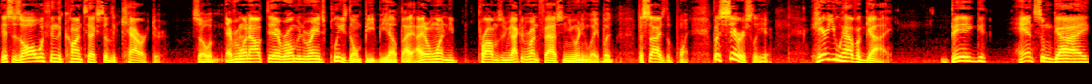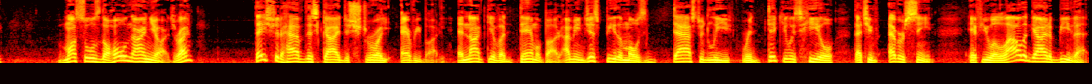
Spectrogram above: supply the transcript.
this is all within the context of the character. So, everyone out there, Roman Reigns, please don't beat me up. I, I don't want any problems with me. I can run faster than you anyway, but besides the point. But seriously here, here you have a guy, big, handsome guy, muscles, the whole nine yards, right? they should have this guy destroy everybody and not give a damn about it. I mean, just be the most dastardly, ridiculous heel that you've ever seen. If you allow the guy to be that,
